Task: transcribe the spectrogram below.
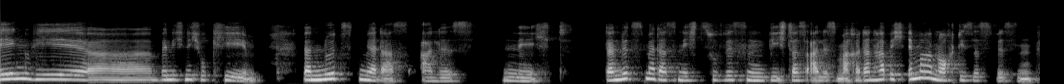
irgendwie äh, bin ich nicht okay, dann nützt mir das alles nicht. Dann nützt mir das nicht zu wissen, wie ich das alles mache. Dann habe ich immer noch dieses Wissen.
